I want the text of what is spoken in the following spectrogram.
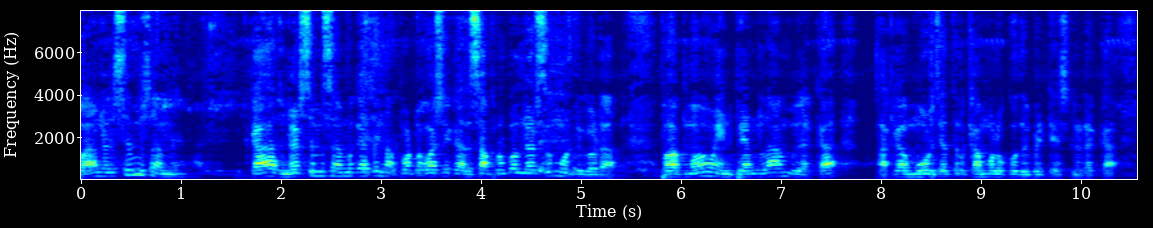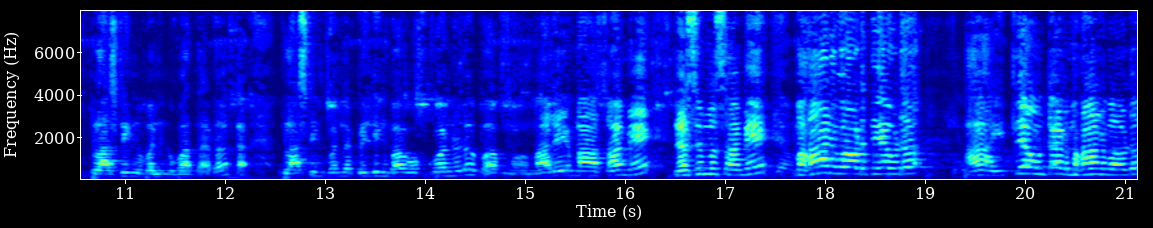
పా నరసింహస్వామి కాదు నరసింహస్వామి కాదు నా పుట్ట కోసే కాదు. సప్నపల్లి నరసింహమూర్తి కూడా. పాపము ఆయన పెన్లాం అక్క అక్క మూడు చేతుల కమ్మలు కుదురు పెట్టేసినాడు అక్క. ప్లాస్టింగ్ పనికి పోతాడు అక్క. ప్లాస్టింగ్ పనిలో బిల్డింగ్ బాగా ఒప్పుకున్నాడు. పాపం మరి మా స్వామి నరసింహస్వామి మహానుభావుడు దేవుడు. ఆ ఇట్లే ఉంటాడు మహానుభావుడు.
